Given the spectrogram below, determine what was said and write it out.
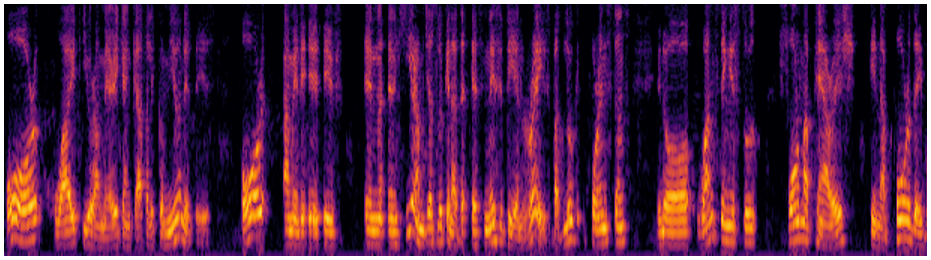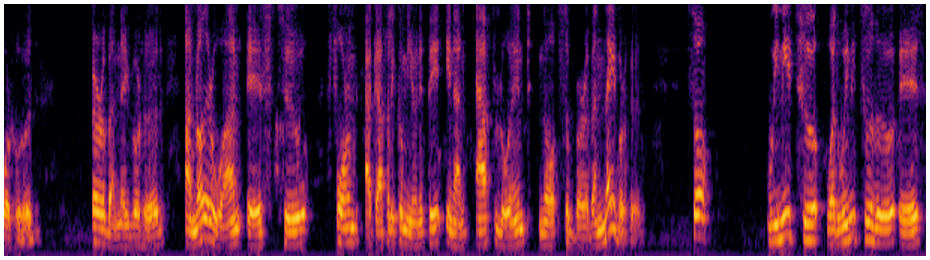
or white Euro-American Catholic communities, or I mean, if and, and here I'm just looking at the ethnicity and race, but look, for instance, you know, one thing is to form a parish in a poor neighborhood, urban neighborhood. Another one is to form a Catholic community in an affluent, not suburban neighborhood. So we need to, what we need to do is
